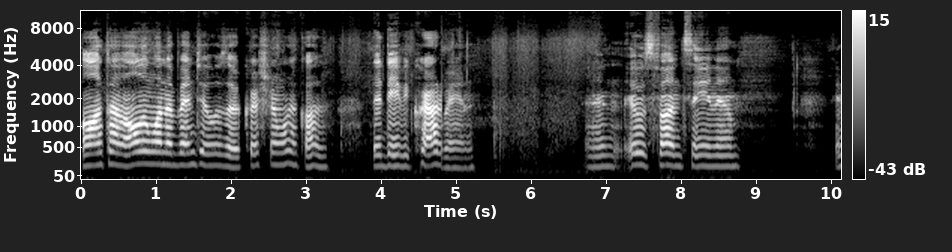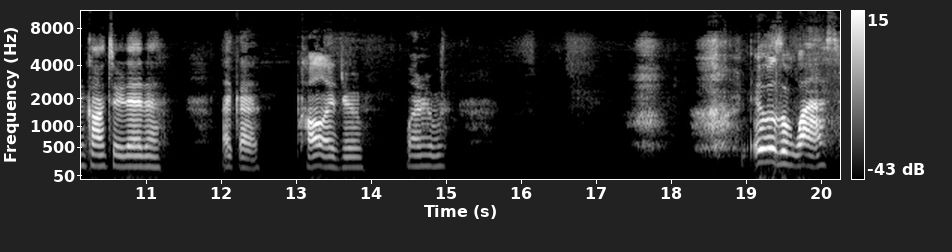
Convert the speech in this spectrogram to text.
a long time. The only one I've been to was a Christian one called the David Crowder Band. And it was fun seeing them in concert at a like a college or whatever. It was a blast.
